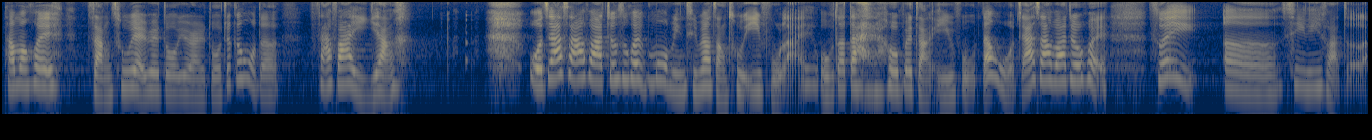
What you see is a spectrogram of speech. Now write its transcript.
他们会 长出越来越多，越来越多，就跟我的沙发一样。我家沙发就是会莫名其妙长出衣服来，我不知道大家会不会长衣服，但我家沙发就会，所以呃吸引力法则啦。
